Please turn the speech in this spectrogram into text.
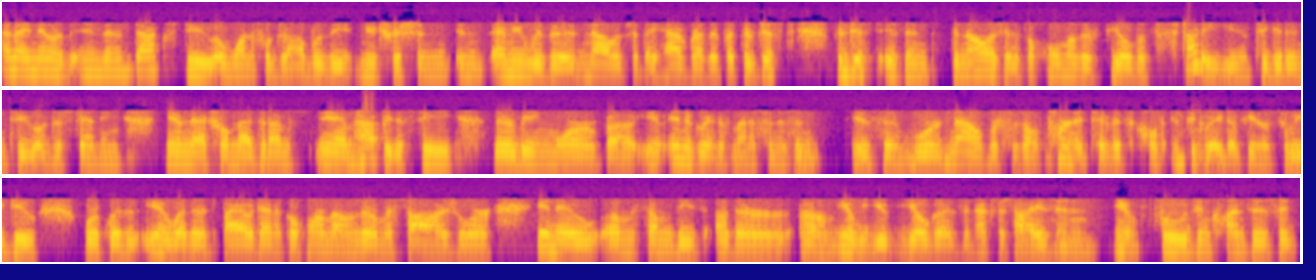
and I know, and the docs do a wonderful job with the nutrition, and I mean with the knowledge that they have, rather, but there just there just isn't the knowledge. There's a whole other field of study, you know, to get into understanding, you know, natural meds. And I'm you know, I'm happy to see there being more of uh, you know, integrative medicine is an is the word now versus alternative. It's called integrative. You know, so we do work with you know whether it's bioidentical hormones or massage or you know um, some of these other um, you know yogas and exercise and you know foods and cleanses. It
